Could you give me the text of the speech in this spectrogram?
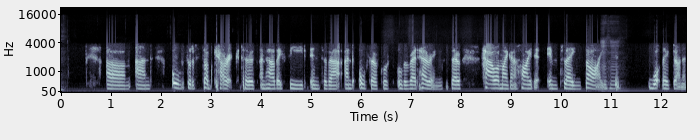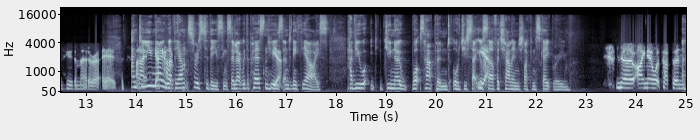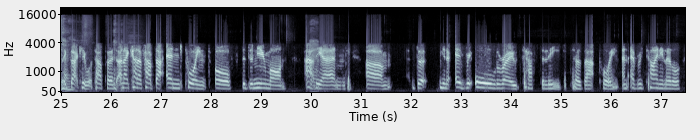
Um, and all the sort of sub characters and how they feed into that, and also, of course, all the red herrings. So, how am I going to hide it in plain sight? Mm-hmm what they've done and who the murderer is. And, and do I, you know what of, the answer is to these things? So, like with the person who's yeah. underneath the ice, have you do you know what's happened, or do you set yourself yeah. a challenge like an escape room? No, I know what's happened, okay. exactly what's happened, and I kind of have that end point of the denouement at yeah. the end. Um, that you know, every all the roads have to lead to that point, and every tiny little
